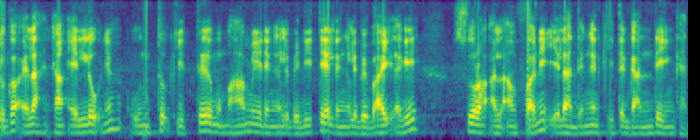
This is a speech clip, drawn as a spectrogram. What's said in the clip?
juga ialah yang eloknya untuk kita memahami dengan lebih detail dengan lebih baik lagi surah Al-Anfal ni ialah dengan kita gandingkan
